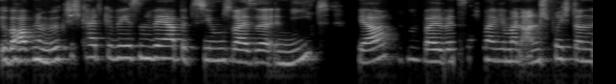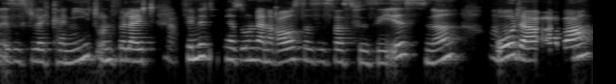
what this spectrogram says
überhaupt eine Möglichkeit gewesen wäre, beziehungsweise ein Need. Ja, mhm. weil wenn es nicht mal jemand anspricht, dann ist es vielleicht kein Need und vielleicht ja. findet die Person dann raus, dass es was für sie ist, ne? Mhm. Oder aber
